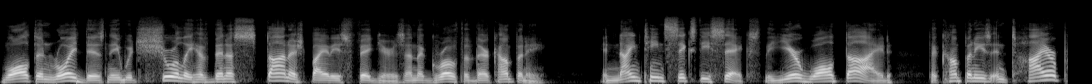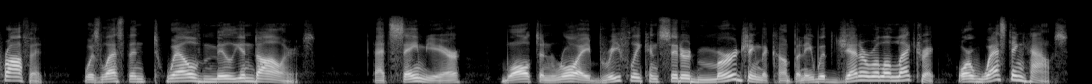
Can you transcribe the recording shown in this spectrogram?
Walt and Roy Disney would surely have been astonished by these figures and the growth of their company. In 1966, the year Walt died, the company's entire profit was less than $12 million. That same year, Walt and Roy briefly considered merging the company with General Electric or Westinghouse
